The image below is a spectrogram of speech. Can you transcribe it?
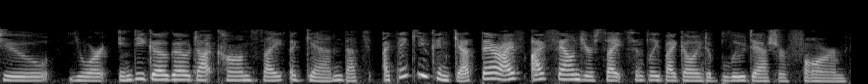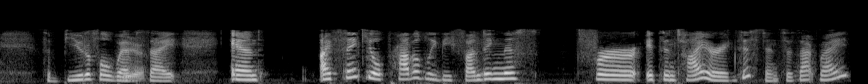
to your Indiegogo.com site again. That's I think you can get there. I've I've found your site simply by going to Blue Dasher Farm. It's a beautiful website. Yeah. And I think you'll probably be funding this for its entire existence. Is that right?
